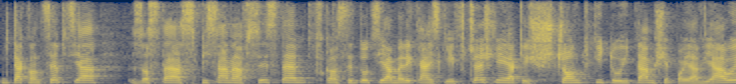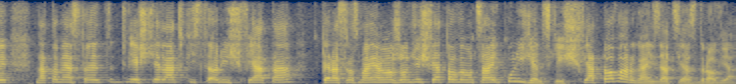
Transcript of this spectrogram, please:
i ta koncepcja została spisana w system w konstytucji amerykańskiej. Wcześniej jakieś szczątki tu i tam się pojawiały, natomiast to jest 200 lat w historii świata. Teraz rozmawiamy o rządzie światowym, o całej kuli ziemskiej. Światowa Organizacja Zdrowia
